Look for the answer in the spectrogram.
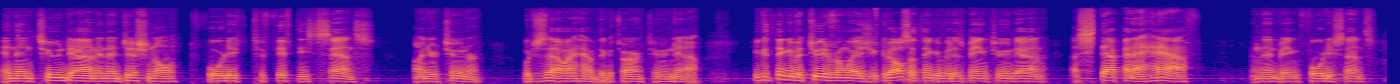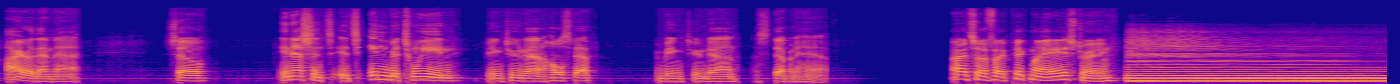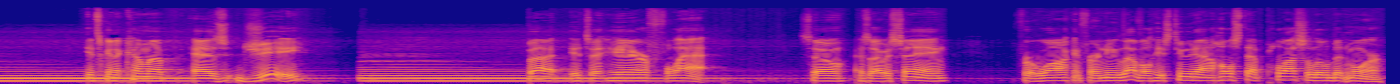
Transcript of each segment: and then tune down an additional 40 to 50 cents on your tuner, which is how I have the guitar tuned now. You could think of it two different ways. You could also think of it as being tuned down a step and a half and then being 40 cents higher than that. So in essence, it's in between being tuned down a whole step and being tuned down a step and a half. All right, so if I pick my A string, it's going to come up as G, but it's a hair flat. So as I was saying, for a walk and for a new level, he's tuned down a whole step plus a little bit more.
